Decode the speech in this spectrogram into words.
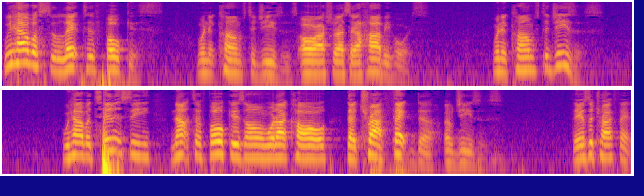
we have a selective focus when it comes to Jesus, or should I say a hobby horse, when it comes to Jesus. We have a tendency not to focus on what I call the trifecta of Jesus. There's the trifecta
